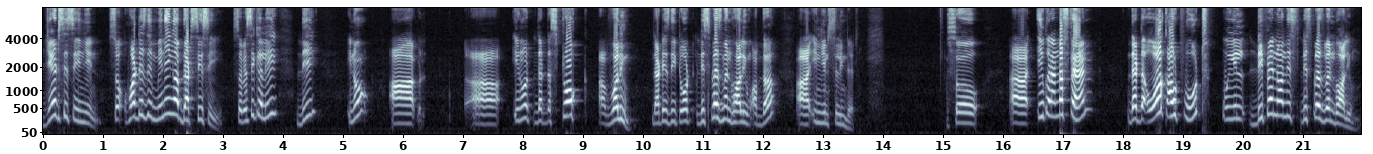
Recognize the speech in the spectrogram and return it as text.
ZCC engine. So, what is the meaning of that CC? So, basically the you know uh, uh, you know that the stroke uh, volume that is the total displacement volume of the uh, engine cylinder. So, uh, you can understand that the work output will depend on this displacement volume.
